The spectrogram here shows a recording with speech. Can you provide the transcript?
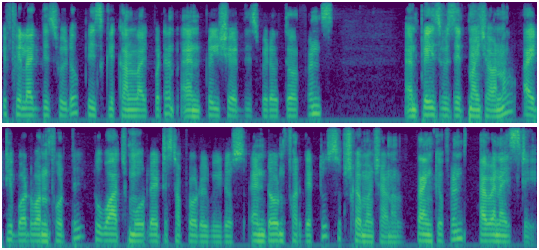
If you like this video please click on like button and please share this video with your friends. And please visit my channel itbird143 to watch more latest uploaded videos. And don't forget to subscribe my channel. Thank you friends. Have a nice day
